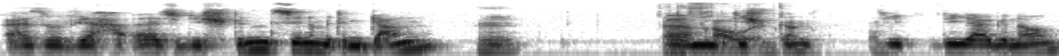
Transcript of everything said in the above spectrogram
Also wir also die Spinnenszene mit dem Gang. Hm. Die ähm, Frau die im Gang. Die, die, ja, genau,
